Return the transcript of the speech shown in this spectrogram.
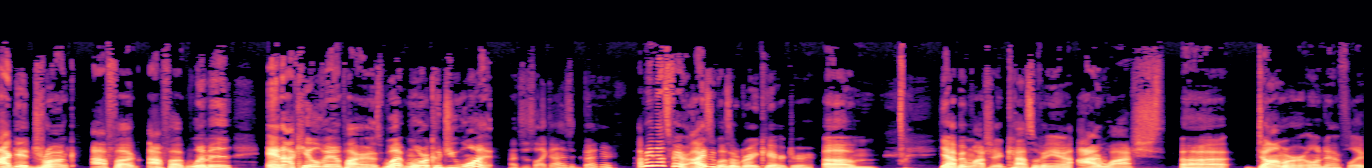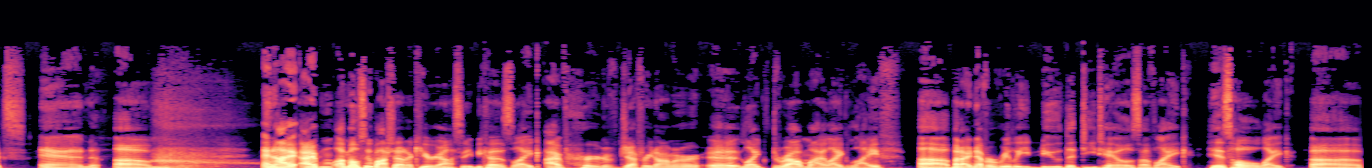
I get drunk, I fuck, I fuck women, and I kill vampires. What more could you want? I just like Isaac better. I mean, that's fair. Isaac was a great character. Um, yeah, I've been watching Castlevania. I watched uh Dahmer on Netflix, and um, and I I, I mostly watched it out of curiosity because like I've heard of Jeffrey Dahmer uh, like throughout my like life, uh, but I never really knew the details of like his whole like uh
